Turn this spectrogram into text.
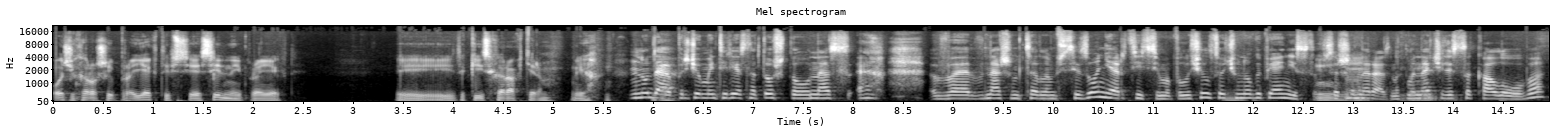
очень хорошие проекты, все сильные проекты и такие с характером. Ну да, причем интересно то, что у нас э, в, в нашем целом сезоне Артиссима получилось очень много пианистов совершенно разных. Мы начали с Соколова,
